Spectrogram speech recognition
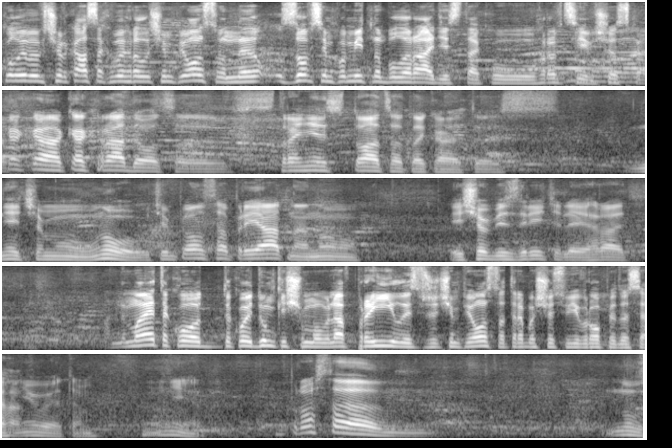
коли ви в Черкасах виграли чемпіонство, не зовсім помітно була радість так у гравців. Що Ну, а сказати? как, а как радоваться? В стране ситуация такая, то есть нечему. Ну, чемпионство приятно, но еще без зрителей играть Немає такого такої думки, що мовляв, приїлись вже чемпіонство, треба щось в Європі досягати. не в этом. Нет. Просто ну,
